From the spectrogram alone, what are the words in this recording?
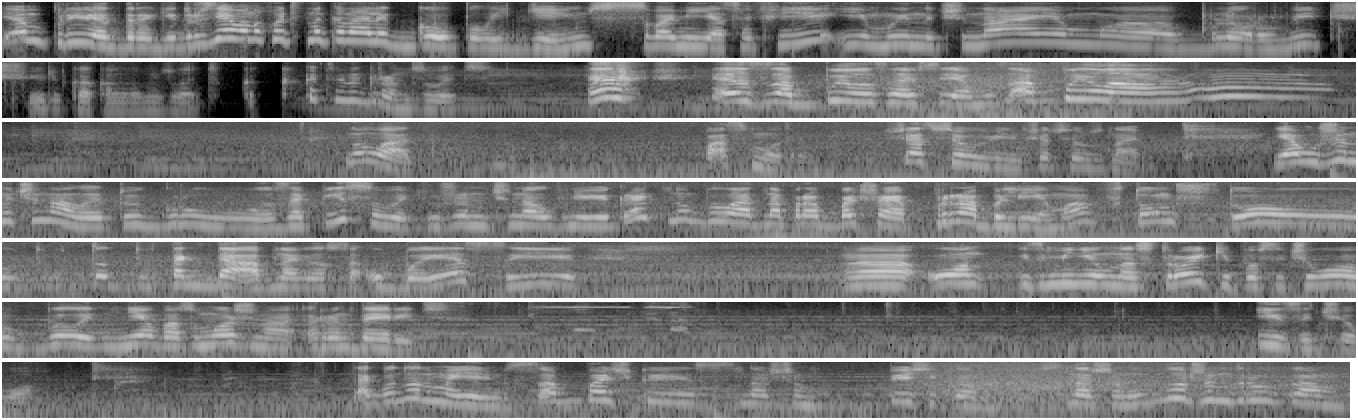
Всем привет, дорогие друзья! Вы находитесь на канале GoPlay Games. С вами я, София, и мы начинаем uh, Blur Witch, или как она называется? Как, как эта игра называется? А, я забыла совсем, забыла! Ну ладно, посмотрим. Сейчас все увидим, сейчас все узнаем. Я уже начинала эту игру записывать, уже начинала в нее играть, но была одна про большая проблема в том, что тогда обновился OBS и э, он изменил настройки, после чего было невозможно рендерить. Из-за чего? Так, вот мы едем с собачкой, с нашим песиком, с нашим лучшим другом.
